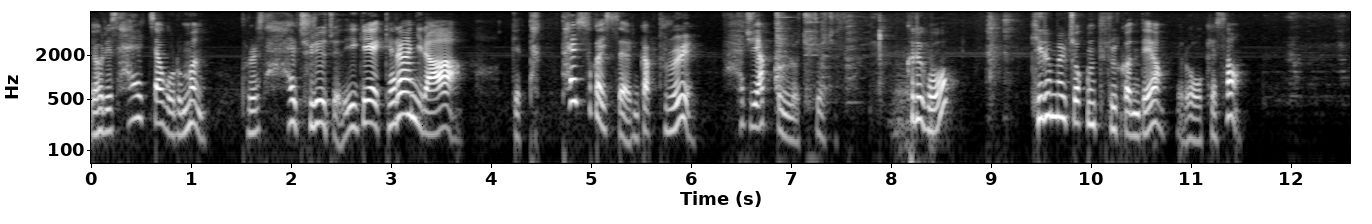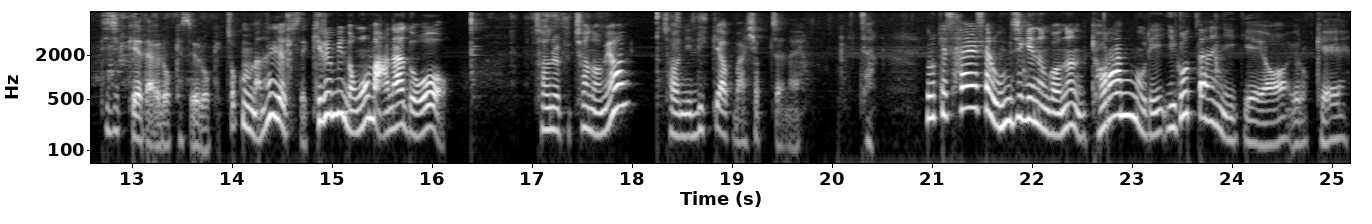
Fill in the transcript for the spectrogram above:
열이 살짝 오르면 불을 살 줄여줘야 돼. 이게 계란이라 이렇게 탁 탈 수가 있어요. 그러니까 불을 아주 약불로 줄여주세요. 그리고 기름을 조금 두를 건데요. 이렇게 해서 뒤집개에다 이렇게 해서 이렇게 조금만 흘려주세요. 기름이 너무 많아도 전을 붙여놓으면 전이 느끼하고 맛이 없잖아요. 자, 이렇게 살살 움직이는 거는 계란물이 익었다는 얘기예요. 이렇게.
